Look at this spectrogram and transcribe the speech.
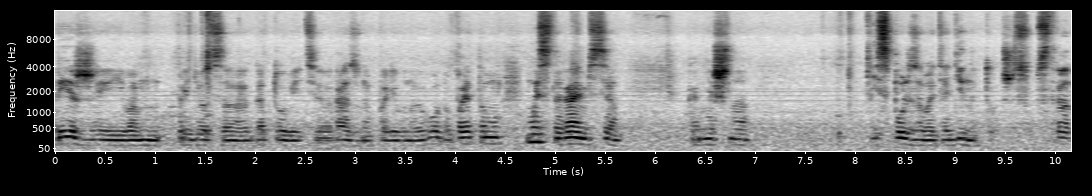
реже, и вам придется готовить разную поливную воду. Поэтому мы стараемся, конечно, использовать один и тот же субстрат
